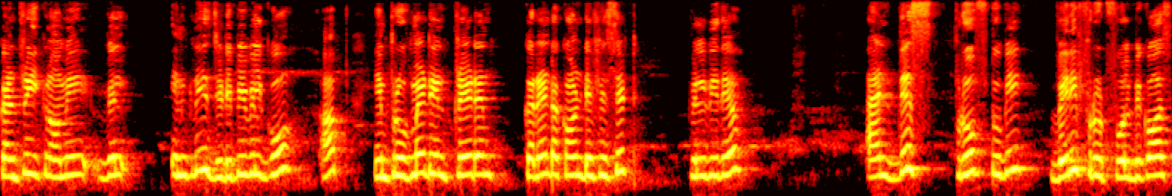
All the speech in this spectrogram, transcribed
country economy will increase gdp will go up improvement in trade and current account deficit will be there and this proved to be very fruitful because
